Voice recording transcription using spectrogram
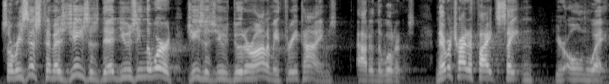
So resist him as Jesus did using the word. Jesus used Deuteronomy three times out in the wilderness. Never try to fight Satan your own way.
